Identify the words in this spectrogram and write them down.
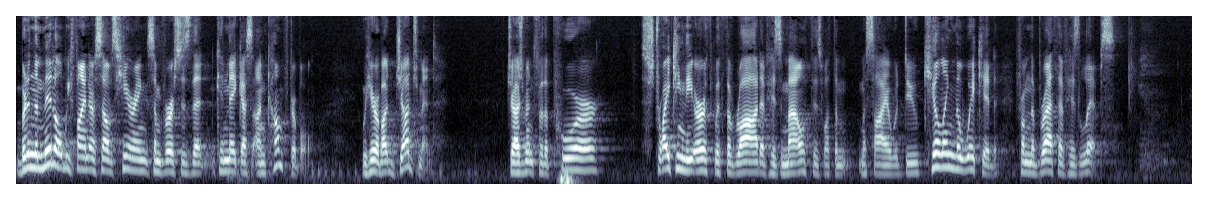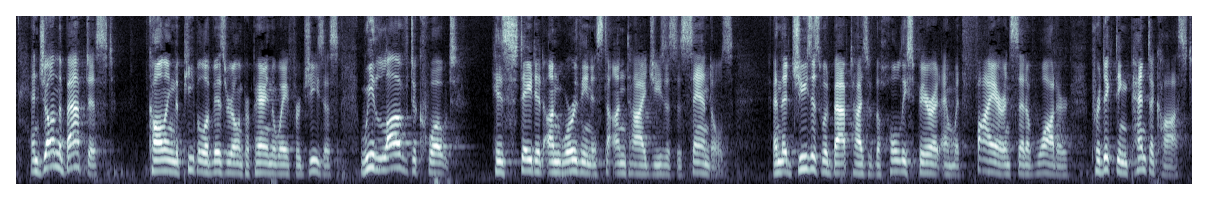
But in the middle, we find ourselves hearing some verses that can make us uncomfortable. We hear about judgment judgment for the poor, striking the earth with the rod of his mouth is what the Messiah would do, killing the wicked from the breath of his lips. And John the Baptist, calling the people of Israel and preparing the way for Jesus, we love to quote his stated unworthiness to untie Jesus' sandals, and that Jesus would baptize with the Holy Spirit and with fire instead of water, predicting Pentecost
